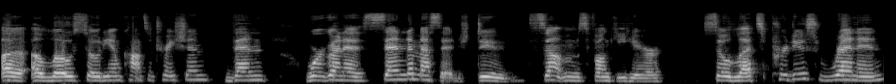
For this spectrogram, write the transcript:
a, a low sodium concentration, then we're going to send a message, dude, something's funky here. So let's produce renin,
